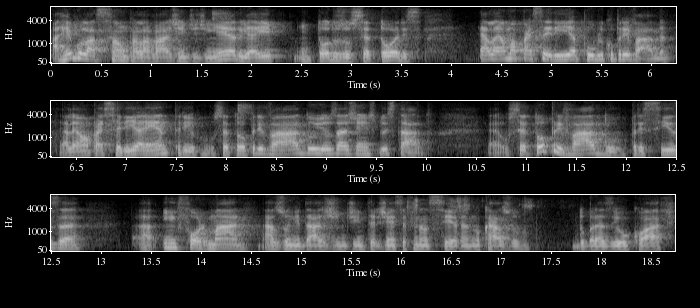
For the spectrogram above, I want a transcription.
a regulação para lavagem de dinheiro, e aí em todos os setores, ela é uma parceria público-privada. Ela é uma parceria entre o setor privado e os agentes do Estado. É, o setor privado precisa uh, informar as unidades de inteligência financeira, no caso do Brasil, o COAF,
